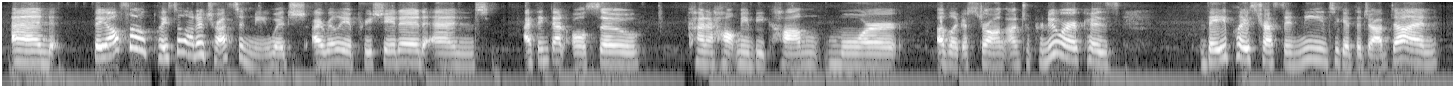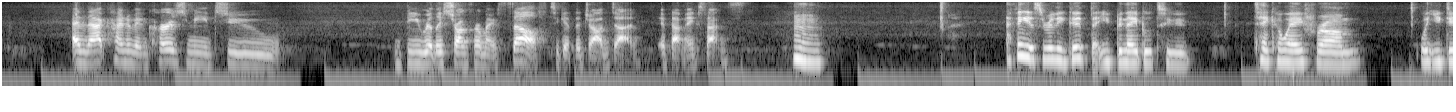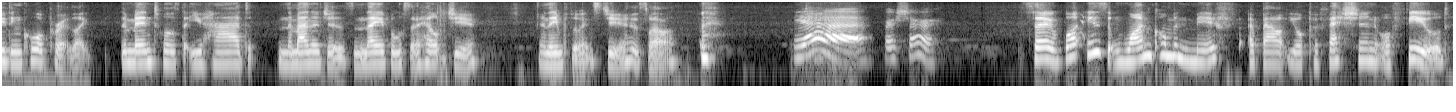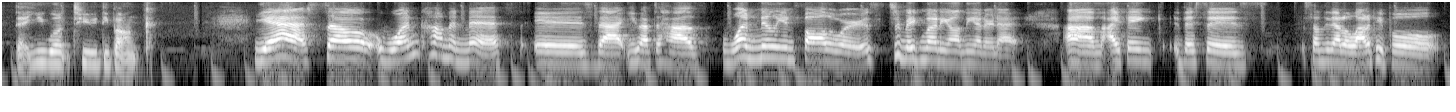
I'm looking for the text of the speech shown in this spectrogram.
And they also placed a lot of trust in me, which I really appreciated. And I think that also kind of helped me become more of like a strong entrepreneur because they placed trust in me to get the job done and that kind of encouraged me to be really strong for myself to get the job done, if that makes sense. Hmm. I think it's really good that you've been able to take away from what you did in corporate, like the mentors that you had and the managers, and they've also helped you and influenced you as well. yeah, for sure. So, what is one common myth about your profession or field that you want to debunk? Yeah, so one common myth is that you have to have 1 million followers to make money on the internet. Um, I think this is something that a lot of people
